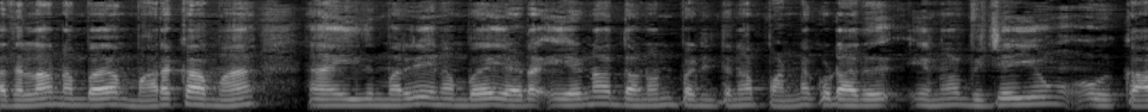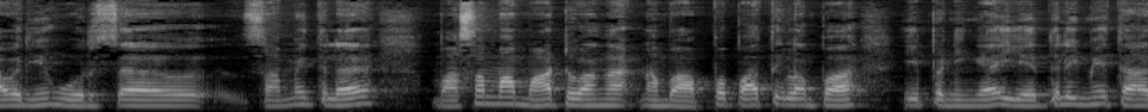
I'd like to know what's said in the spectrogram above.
அதெல்லாம் நம்ம மறக்காமல் இது மாதிரி நம்ம இட ஏனோ தானோன்னு பண்ணிட்டுனா பண்ணக்கூடாது. ஏன்னா விஜயும் ஒரு காவிரியும் ஒரு ச சமயத்தில் வசமாக மாட்டுவாங்க. நம்ம அப்போ பார்த்துக்கலாம்ப்பா இப்போ நீங்கள் எதுலேயுமே த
